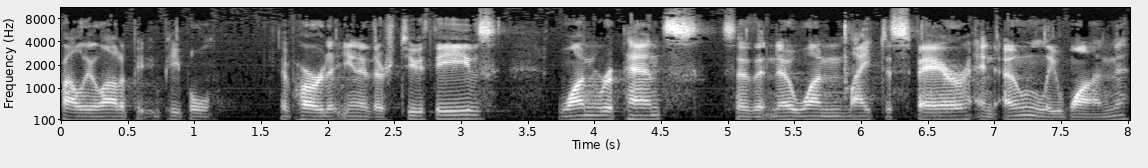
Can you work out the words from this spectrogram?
probably a lot of pe- people have heard it. You know, there's two thieves. One repents so that no one might despair, and only one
